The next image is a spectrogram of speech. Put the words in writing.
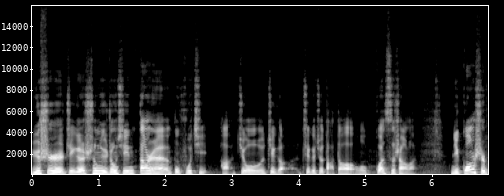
于是这个生育中心当然不服气啊，就这个这个就打到官司上了。你光是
